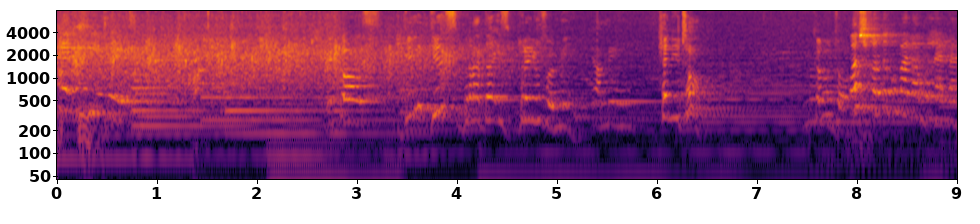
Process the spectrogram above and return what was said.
Thank you, baby. Because thi- this brother is praying for me. I mean, can you talk? You cannot talk. swi kota ku vulavula na?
